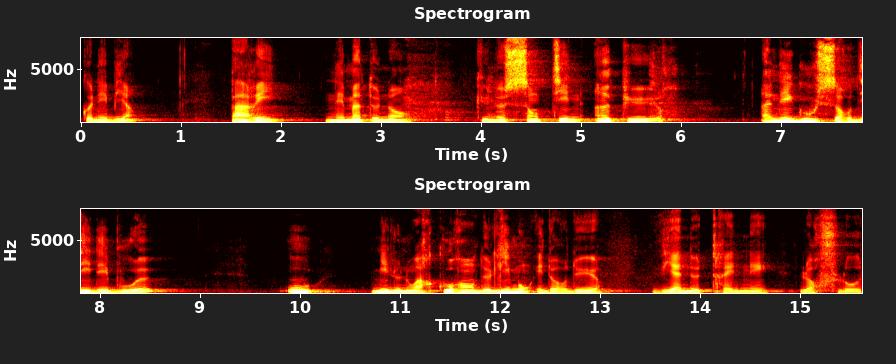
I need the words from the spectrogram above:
connaît bien. Paris n'est maintenant qu'une sentine impure, un égout sordide et boueux, où mille noirs courants de limon et d'ordures viennent traîner leurs flots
